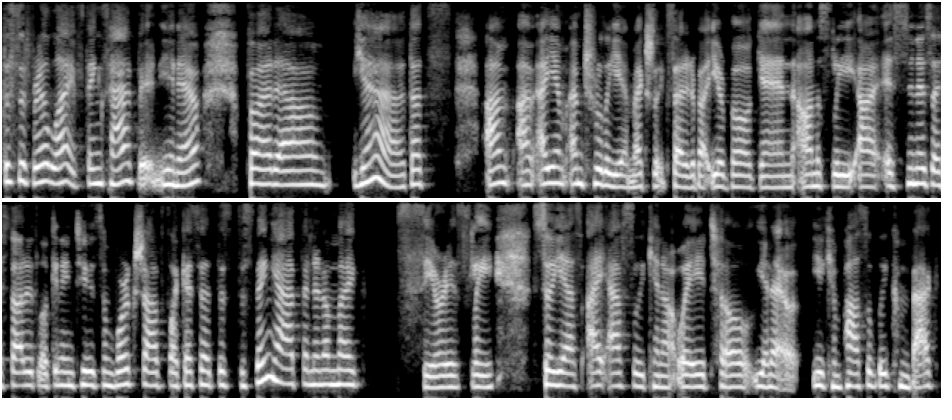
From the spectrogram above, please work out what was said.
this is real life. Things happen you know? But um yeah, that's um, I, I, am I'm truly am actually excited about your book. And honestly, uh, as soon as I started looking into some workshops, like I said, this this thing happened, and I'm like, seriously. So yes, I absolutely cannot wait till you know you can possibly come back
